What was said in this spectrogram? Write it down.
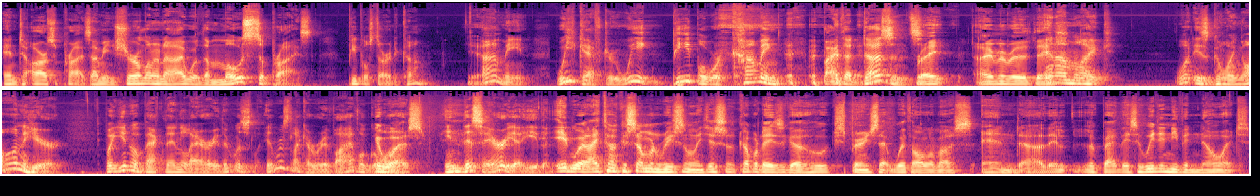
And to our surprise, I mean, Sherlyn and I were the most surprised. People started to come. Yeah. I mean, week after week, people were coming by the dozens. Right. I remember the days. And I'm like, what is going on here? But you know, back then, Larry, there was it was like a revival going It was. in this area, even. It would. I talked to someone recently, just a couple of days ago, who experienced that with all of us, and uh, they look back. They said we didn't even know it.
